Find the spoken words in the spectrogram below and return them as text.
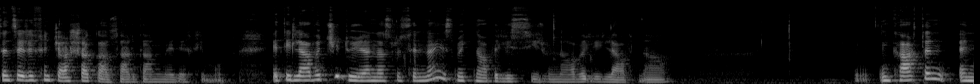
Տենց երեխին ճաշակ է զարգանում երեխի մոտ։ Էդի լավը չի, դու իրան ասում ես, նա ես մեկն ավելի սիրուն, ավելի լավն է։ Ինքը արդեն այն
